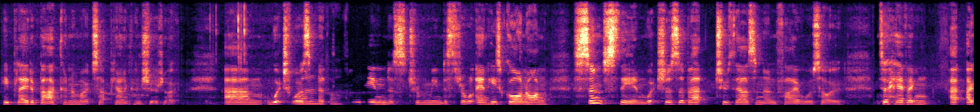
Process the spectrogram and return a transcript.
he played a Bach and a Mozart piano concerto, um, which was Wonderful. a tremendous, tremendous thrill. And he's gone on since then, which is about 2005 or so, to having a, a,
